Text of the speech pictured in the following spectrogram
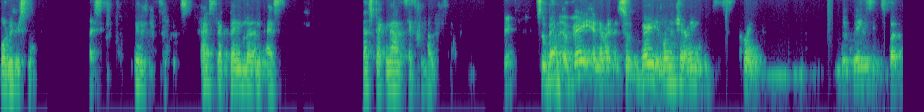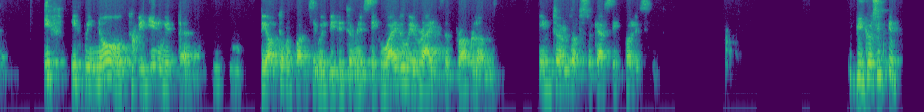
for which it's not. I see. As rectangular and as as technical. Okay. So then a very element, so very elementary, I mean, it's going the basics, but if if we know to begin with that the optimal policy will be deterministic, why do we write the problem in terms of stochastic policy? because it, it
